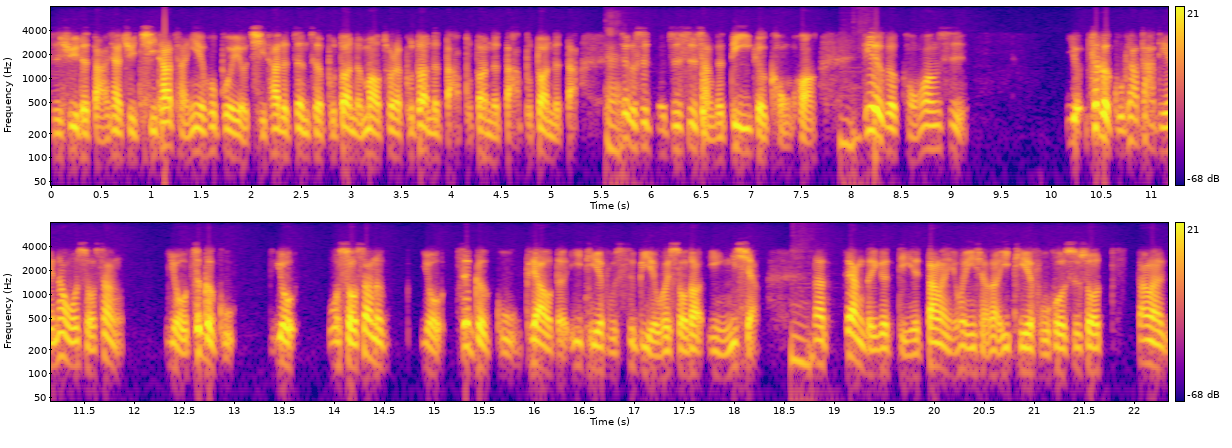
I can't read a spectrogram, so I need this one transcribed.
持续的打下去，其他产业会不会有其他的政策不断的冒出来，不断的打，不断的打，不断的打？这个是投资市场的第一个恐慌。第二个恐慌是，有这个股票大跌，那我手上有这个股，有我手上的有这个股票的 ETF 势必也会受到影响。那这样的一个跌，当然也会影响到 ETF，或是说，当然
